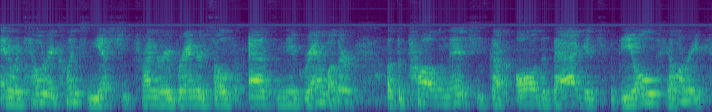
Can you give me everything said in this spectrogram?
And with Hillary Clinton, yes, she's trying to rebrand herself as the new grandmother, but the problem is she's got all the baggage with the old Hillary,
